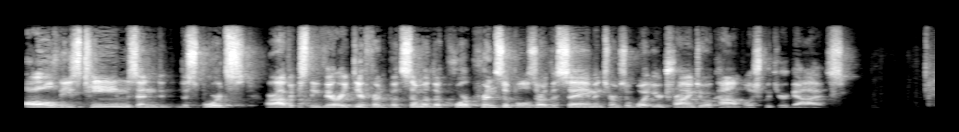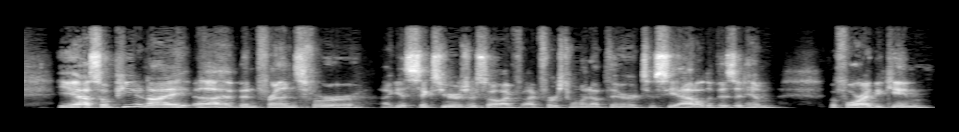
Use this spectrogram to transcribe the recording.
all these teams and the sports are obviously very different, but some of the core principles are the same in terms of what you're trying to accomplish with your guys. Yeah, so Pete and I uh, have been friends for, I guess, six years or so. I've, I first went up there to Seattle to visit him before I became,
